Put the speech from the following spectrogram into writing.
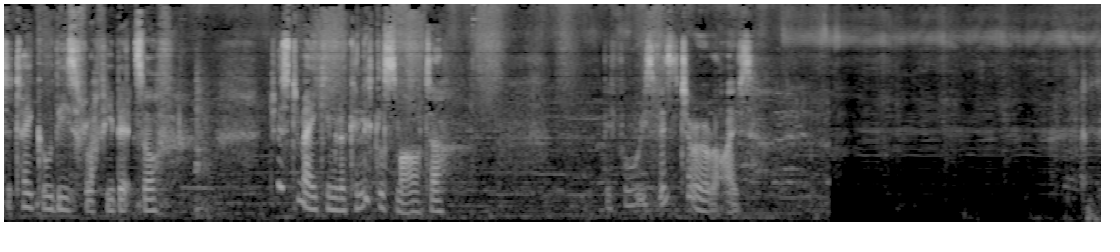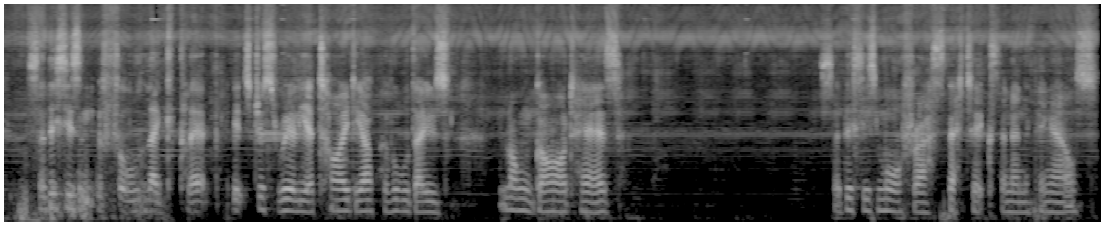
to take all these fluffy bits off just to make him look a little smarter before his visitor arrives. So this isn't a full leg clip, it's just really a tidy up of all those long guard hairs. So this is more for aesthetics than anything else.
